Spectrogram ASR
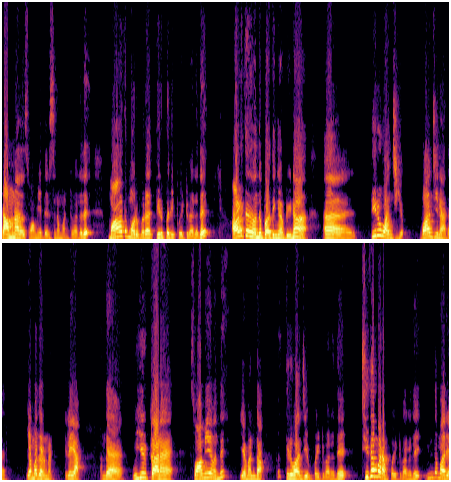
ராமநாத சுவாமியை தரிசனம் பண்ணிட்டு வர்றது மாதம் ஒரு முறை திருப்பதி போயிட்டு வர்றது. அடுத்தது வந்து பார்த்தீங்க அப்படின்னா திருவாஞ்சியம் வாஞ்சிநாதர். யமதர்மன் இல்லையா? அந்த உயிர்க்கான சுவாமியே வந்து யமன் தான். திருவாஞ்சியம் போயிட்டு வர்றது சிதம்பரம் போயிட்டு வர்றது இந்த மாதிரி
